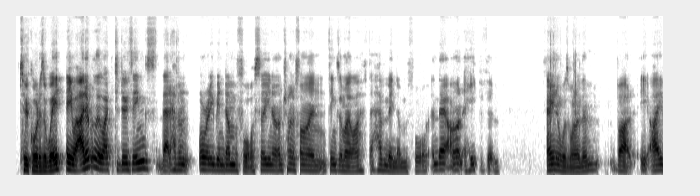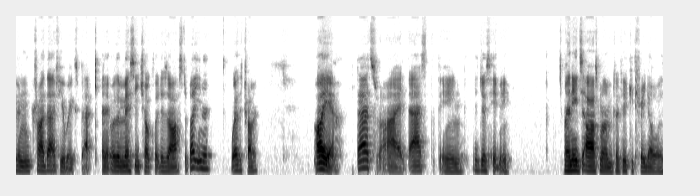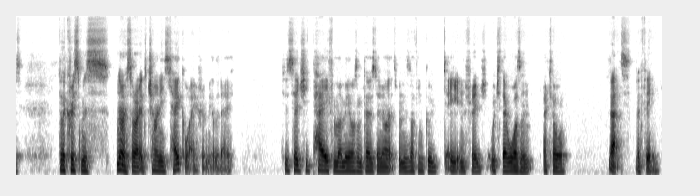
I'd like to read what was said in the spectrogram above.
two quarters of weed. Anyway, I don't really like to do things that haven't already been done before. So, you know, I'm trying to find things in my life that haven't been done before, and there aren't a heap of them. Anal was one of them, but I even tried that a few weeks back, and it was a messy chocolate disaster, but you know, worth a try. Oh, yeah, that's right, that's the thing. It just hit me. I need to ask mum for $53 for the Christmas, no, sorry, the Chinese takeaway from the other day. She said she'd pay for my meals on Thursday nights when there's nothing good to eat in the fridge, which there wasn't at all. That's the thing.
